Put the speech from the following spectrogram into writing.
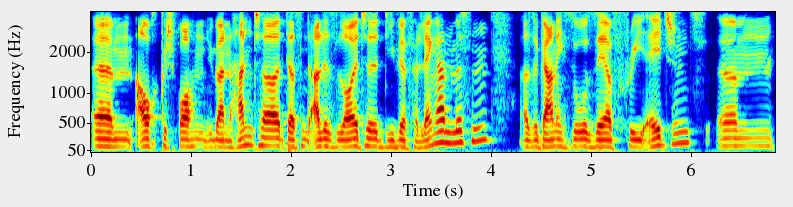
ähm, auch gesprochen, über einen Hunter. Das sind alles Leute, die wir verlängern müssen. Also gar nicht so sehr Free Agents. Ähm,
